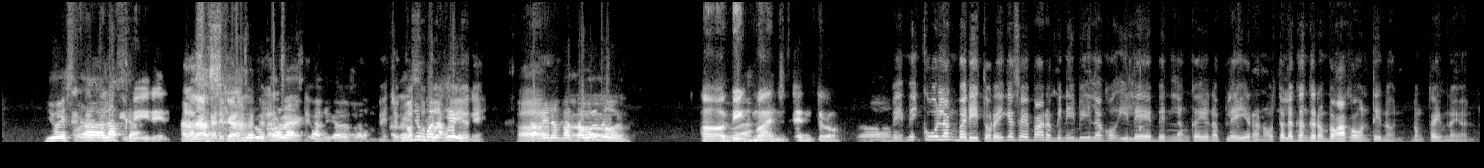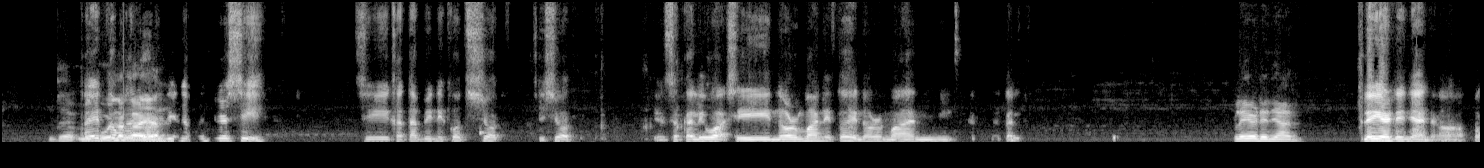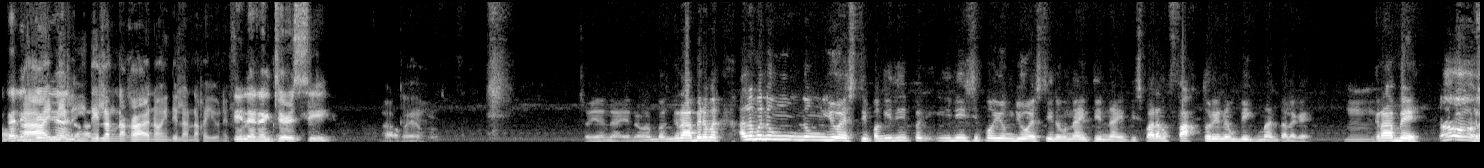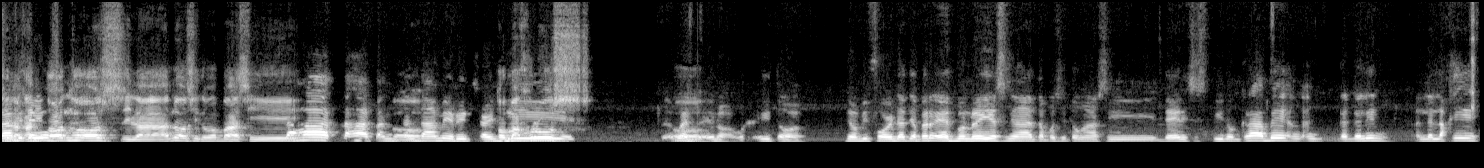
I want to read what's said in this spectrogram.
US, ah, Alaska. Alaska. Alaska, di ba? laro sa- Oo, Medyo Yun yung malaki. yun eh. Ah, Laki ng katawan Ah. nun. Oh, Diba? big man, sentro. Oh. May, may kulang ba dito, Ray? Kasi parang binibilang ko 11 lang kayo na player. Ano? O talagang ganun ba kakaunti nun, nung time na yun? Hindi, Ay, may itong kulang nga ano, yan. hindi na jersey. Si katabi ni Coach Shot. Si Shot. Yung sa kaliwa, si Norman ito eh. Norman. Player din yan. Player din yan. Oh, magaling Ah, din hindi, yan. hindi lang naka, ano, hindi lang naka-uniform. Hindi lang nag-jersey. Okay. So yan na, yun naman. Ba- Grabe naman. Alam mo nung nung UST, pag, ini, pag inisip mo yung UST nung 1990s, parang factory ng big man talaga eh. Mm. Grabe. Oo, Grabe sila kayo. Canton Hos, sila, ano, sino ba ba? Si Lahat, lahat. Ang, Oo. ang dami. Richard Toma Lee. Cruz. Well, Oo. you know, ito. You know, before that, yeah. pero Edmond Reyes nga, tapos ito nga si Dennis Espino. Grabe, ang, ang gagaling. Ang lalaki.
